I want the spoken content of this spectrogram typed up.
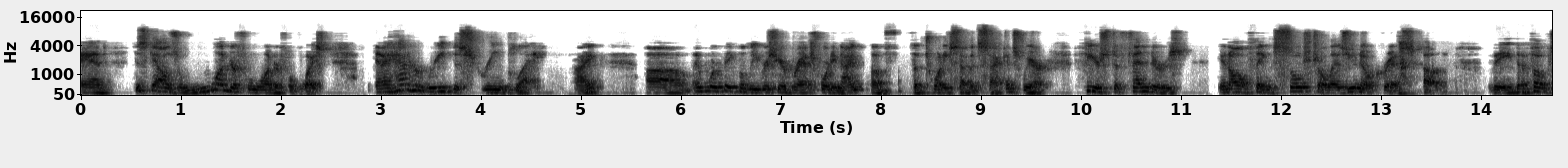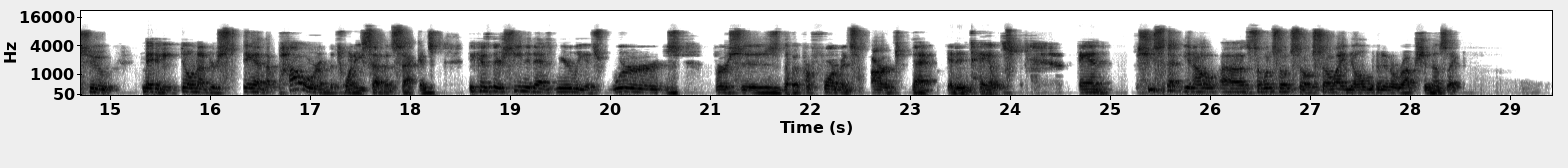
And this gal has a wonderful, wonderful voice. And I had her read the screenplay, right? Um, and we're big believers here, Branch 49 of the 27 seconds. We are fierce defenders in all things social, as you know, Chris, the, the folks who maybe don't understand the power of the 27 seconds because they're seeing it as merely its words versus the performance art that it entails. And she said, you know, uh, so and so, so so. I know I'm an interruption. I was like,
